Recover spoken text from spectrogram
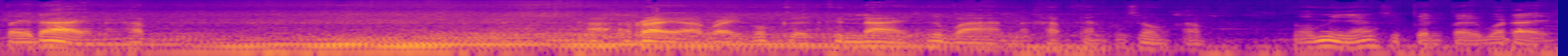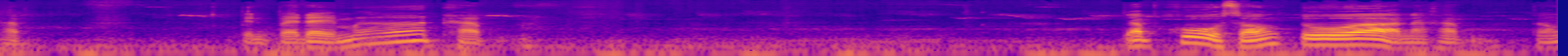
ไปได้นะครับ อะไรอะไรก็เกิดขึ้นได้คือบ้านนะครับท่านผู้ชมครับหนูมีหยังสิเป็นไปว่าได้ครับ เป็นไปได้เมื่อครับ จับคู่สองตัวนะครับสอง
